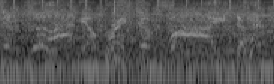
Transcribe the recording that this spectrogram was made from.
seem to have your brain confined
